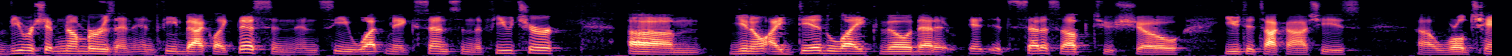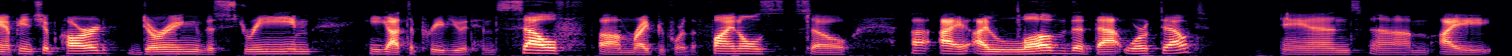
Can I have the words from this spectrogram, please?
viewership numbers and, and feedback like this and, and see what makes sense in the future. Um, you know, I did like though that it, it, it set us up to show Yuta Takahashi's uh, World Championship card during the stream he got to preview it himself um, right before the finals. So uh, I, I, love that that worked out. And um, I,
